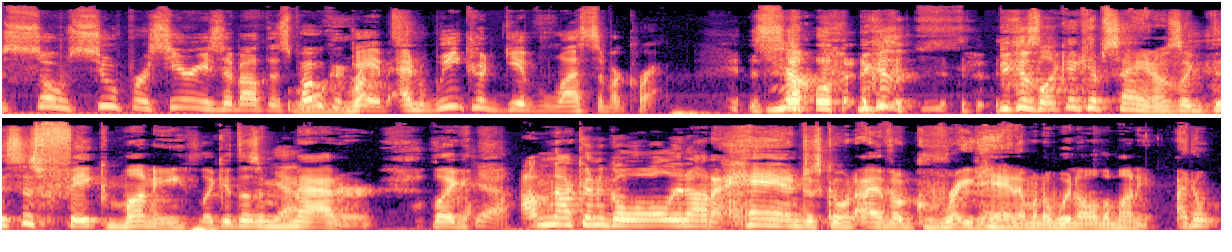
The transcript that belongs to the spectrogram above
so super serious about this poker Right. game, and we could give less of a crap. So No, because because like I kept saying, I was like, this is fake money. Like it doesn't Yeah. matter. Like Yeah. I'm not gonna go all in on a hand, just going, I have a great hand, I'm gonna win all the money. I don't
